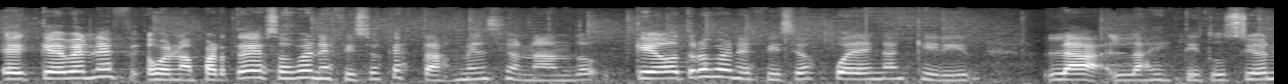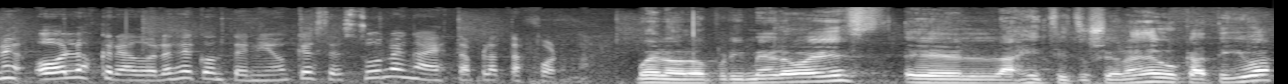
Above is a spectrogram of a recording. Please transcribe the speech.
Eh, ¿qué bueno, aparte de esos beneficios que estás mencionando, ¿qué otros beneficios pueden adquirir las instituciones o los creadores de contenido que se sumen a esta plataforma? Bueno, lo primero es eh, las instituciones educativas,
